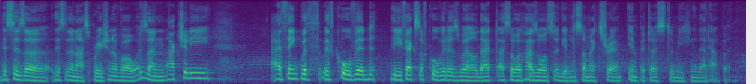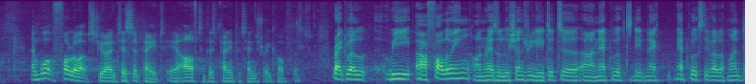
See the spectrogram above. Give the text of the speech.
this, is a, this is an aspiration of ours, and actually, I think with, with COVID, the effects of COVID as well, that has also given some extra impetus to making that happen. And what follow-ups do you anticipate after this plenipotentiary conference? Right, well, we are following on resolutions related to uh, networks, de net, networks development,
